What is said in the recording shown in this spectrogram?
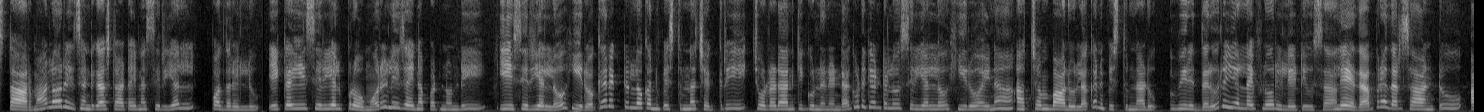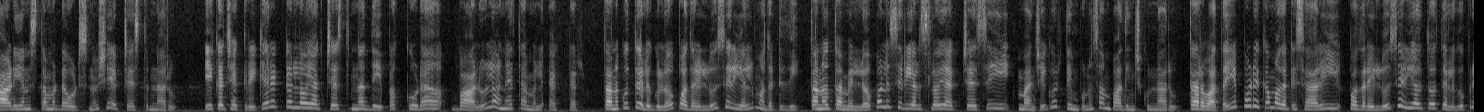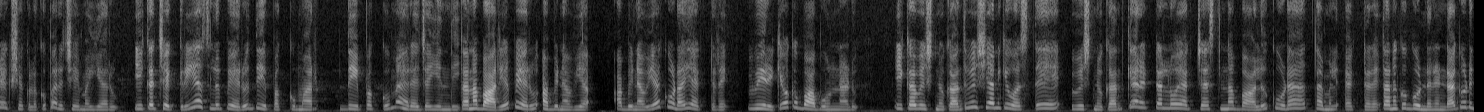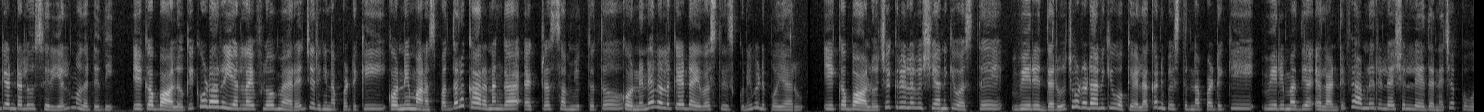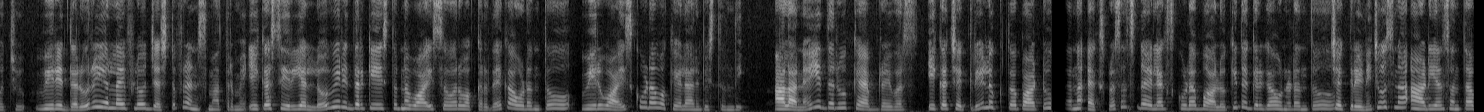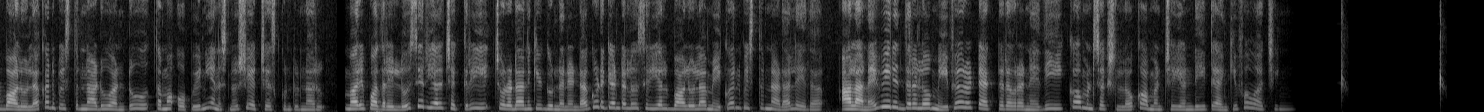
స్టార్మాలో రీసెంట్గా స్టార్ట్ అయిన సీరియల్ పొదరిల్లు. ఇక ఈ సీరియల్ ప్రోమో రిలీజ్ అయినప్పటి నుండి ఈ సీరియల్లో హీరో క్యారెక్టర్లో కనిపిస్తున్న చక్రి చూడడానికి గుండె నిండా గుడి గంటలు సీరియల్లో హీరో అయిన అచ్చం బాలులా కనిపిస్తున్నాడు. వీరిద్దరూ రియల్ లైఫ్లో రిలేటివ్సా లేదా బ్రదర్సా అంటూ ఆడియన్స్ తమ డౌట్స్ను షేర్ చేస్తున్నారు. ఇక చక్రి క్యారెక్టర్లో యాక్ట్ చేస్తున్న దీపక్ కూడా బాలులానే అనే తమిళ యాక్టర్. తనకు తెలుగులో పొదరిల్లు సీరియల్ మొదటిది. తను తమిళ్ళో పలు సీరియల్స్లో యాక్ట్ చేసి మంచి గుర్తింపును సంపాదించుకున్నారు. తర్వాత ఇప్పుడిక మొదటిసారి పొదరిల్లు సీరియల్తో తెలుగు ప్రేక్షకులకు పరిచయం అయ్యారు ఇక చక్రి అసలు పేరు దీపక్ కుమార్. దీపక్కు మ్యారేజ్ అయ్యింది. తన భార్య పేరు అభినవ్య. అభినవ్య కూడా యాక్టరే. వీరికి ఒక బాబు ఉన్నాడు. ఇక విష్ణుకాంత్ విషయానికి వస్తే విష్ణుకాంత్ క్యారెక్టర్లో యాక్ట్ చేస్తున్న బాలు కూడా తమిళ యాక్టరే. తనకు గుండె నిండా గుడిగంటలు సీరియల్ మొదటిది. ఇక బాలుకి కూడా రియల్ లైఫ్లో మ్యారేజ్ జరిగినప్పటికీ కొన్ని మనస్పర్ధల కారణంగా యాక్ట్రెస్ సంయుక్తతో కొన్ని నెలలకే డైవర్స్ తీసుకుని విడిపోయారు. ఇక బాలు చక్రీల విషయానికి వస్తే వీరిద్దరూ చూడడానికి ఒకేలా కనిపిస్తున్నప్పటికీ వీరి మధ్య ఎలాంటి ఫ్యామిలీ రిలేషన్ లేదనే చెప్పవచ్చు. వీరిద్దరూ రియల్ లైఫ్లో జస్ట్ ఫ్రెండ్స్ మాత్రమే. ఇక సీరియల్లో వీరిద్దరికి ఇస్తున్న వాయిస్ ఓవర్ ఒక్కరిదే కావడంతో వీరి వాయిస్ కూడా ఒకేలా అనిపిస్తుంది. అలానే ఇద్దరు క్యాబ్ డ్రైవర్స్ ఇక చక్రి లుక్తో పాటు తన ఎక్స్ప్రెషన్స్ డైలాగ్స్ కూడా బాలుకి దగ్గరగా ఉండడంతో చక్రిని చూసిన ఆడియన్స్ అంతా బాలులా కనిపిస్తున్నాడు అంటూ తమ ఒపీనియన్స్ను షేర్ చేసుకుంటున్నారు. మరి పొదరిల్లు సీరియల్ చక్రి చూడడానికి గుండె నిండా గుడిగంటలు సీరియల్ బాలులా మీకు అనిపిస్తున్నాడా లేదా? అలానే వీరిద్దరిలో మీ ఫేవరెట్ యాక్టర్ ఎవరనేది కామెంట్ సెక్షన్లో కామెంట్ చేయండి. Thank you for watching.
